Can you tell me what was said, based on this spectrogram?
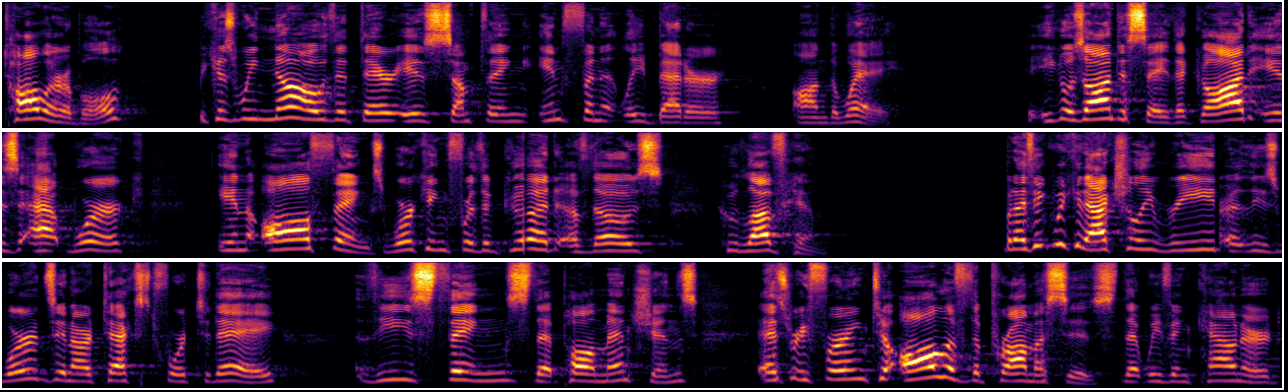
tolerable because we know that there is something infinitely better on the way. He goes on to say that God is at work in all things, working for the good of those who love him. But I think we could actually read these words in our text for today, these things that Paul mentions, as referring to all of the promises that we've encountered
